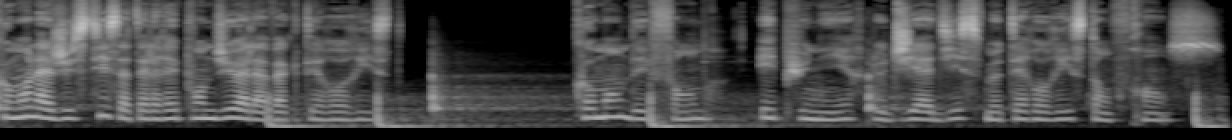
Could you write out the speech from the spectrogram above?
Comment la justice a-t-elle répondu à la vague terroriste? Comment défendre et punir le djihadisme terroriste en France?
